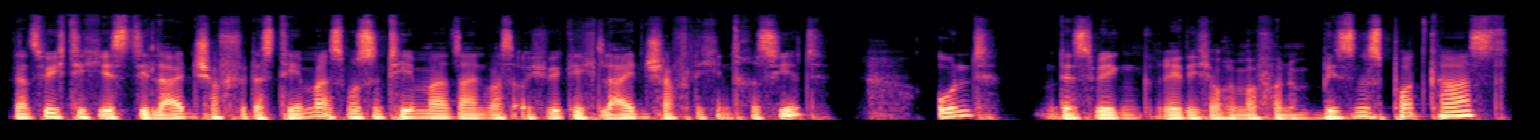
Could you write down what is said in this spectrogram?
ganz wichtig, ist die Leidenschaft für das Thema. Es muss ein Thema sein, was euch wirklich leidenschaftlich interessiert. Und deswegen rede ich auch immer von einem Business-Podcast,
